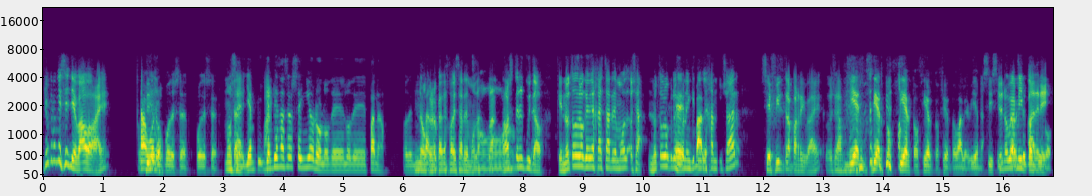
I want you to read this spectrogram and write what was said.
Yo creo que se llevaba, ¿eh? Ah, Digo, bueno, puede ser, puede ser. no O sea, sé. ¿ya, empieza a ser señor o lo de lo de pana? Lo de No, pana? creo que ha dejado de estar de moda. No, Vamos a tener cuidado. Que no todo lo que deja de estar de moda, o sea, no todo lo que los Eh, panenquitos vale. dejan de usar se filtra para arriba, ¿eh? O sea, Bien, cierto, cierto, cierto, cierto. Vale, bien. Sí, sí. yo no veo a mi padre contigo.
